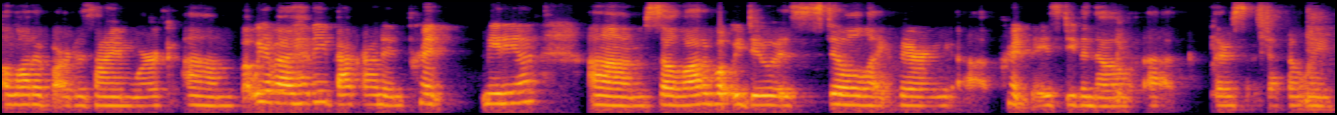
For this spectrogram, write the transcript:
a lot of our design work. Um, but we have a heavy background in print media. Um, so a lot of what we do is still like very uh, print based, even though uh, there's definitely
